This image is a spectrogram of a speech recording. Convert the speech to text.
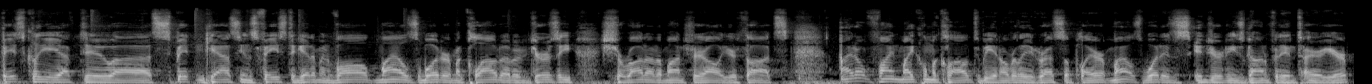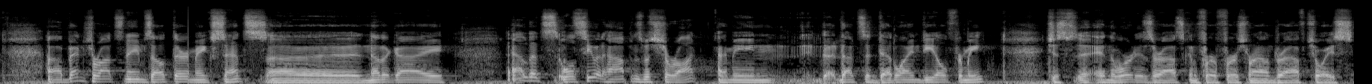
Basically, you have to uh, spit in Kassian's face to get him involved. Miles Wood or McLeod out of Jersey, Chiarot out of Montreal. Your thoughts? I don't find Michael McLeod to be an overly aggressive player. Miles Wood is injured and he's gone for the entire year. Uh, ben Chiarot's name's out there. Makes sense. Uh, another guy. Well, let's we'll see what happens with Chiarot. I mean, that's a deadline deal for me. Just and the word is they're asking for a first round draft choice.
